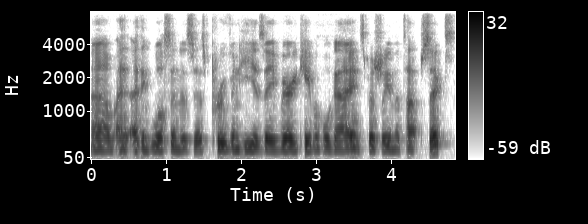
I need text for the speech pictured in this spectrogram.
Um, I, I, think Wilson has, has, proven he is a very capable guy, especially in the top six.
